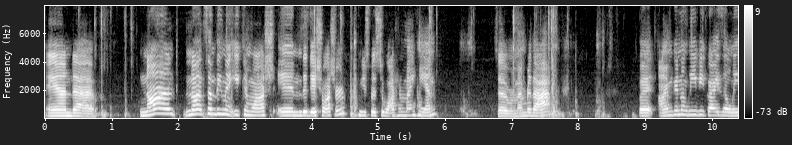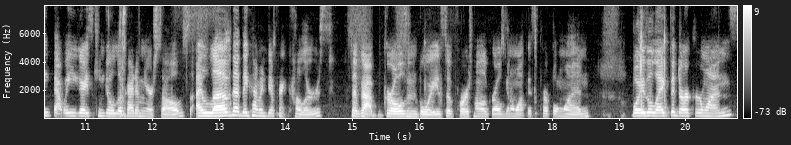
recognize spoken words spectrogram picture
And uh, not not something that you can wash in the dishwasher. You're supposed to wash them by hand. So remember that. But I'm going to leave you guys a link. That way you guys can go look at them yourselves. I love that they come in different colors. So I've got girls and boys. So of course my little girl's going to want this purple one. Boys will like the darker ones.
